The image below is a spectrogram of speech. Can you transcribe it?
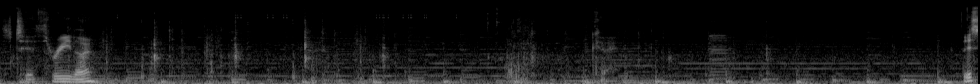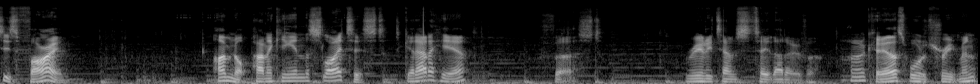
It's tier 3 though. Okay. This is fine. I'm not panicking in the slightest. Get out of here first. Really tempted to take that over. Okay, that's water treatment.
